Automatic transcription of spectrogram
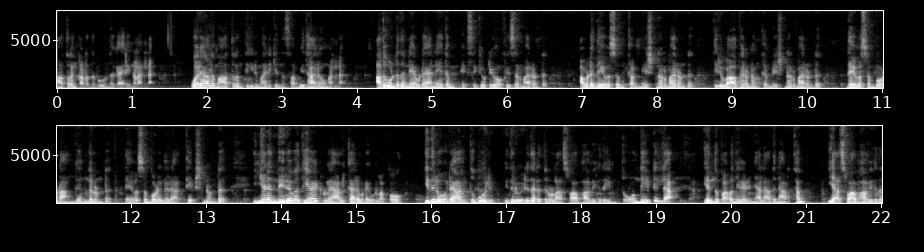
മാത്രം കടന്നു പോകുന്ന കാര്യങ്ങളല്ല. ഒരാൾ മാത്രം തീരുമാനിക്കുന്ന സംവിധാനവുമല്ല. അതുകൊണ്ട് തന്നെ അവിടെ അനേകം എക്സിക്യൂട്ടീവ് ഓഫീസർമാരുണ്ട് അവിടെ ദേവസ്വം കമ്മീഷണർമാരുണ്ട് തിരുവാഭരണം കമ്മീഷണർമാരുണ്ട് ദേവസ്വം ബോർഡ് അംഗങ്ങളുണ്ട് ദേവസ്വം ബോർഡിന് ഒരു അധ്യക്ഷനുണ്ട് ഇങ്ങനെ നിരവധിയായിട്ടുള്ള ആൾക്കാർ അവിടെ ഉള്ളപ്പോൾ ഇതിൽ ഒരാൾക്ക് പോലും ഇതിൽ ഒരു തരത്തിലുള്ള അസ്വാഭാവികതയും തോന്നിയിട്ടില്ല എന്ന് പറഞ്ഞു കഴിഞ്ഞാൽ അതിനർത്ഥം ഈ അസ്വാഭാവികത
